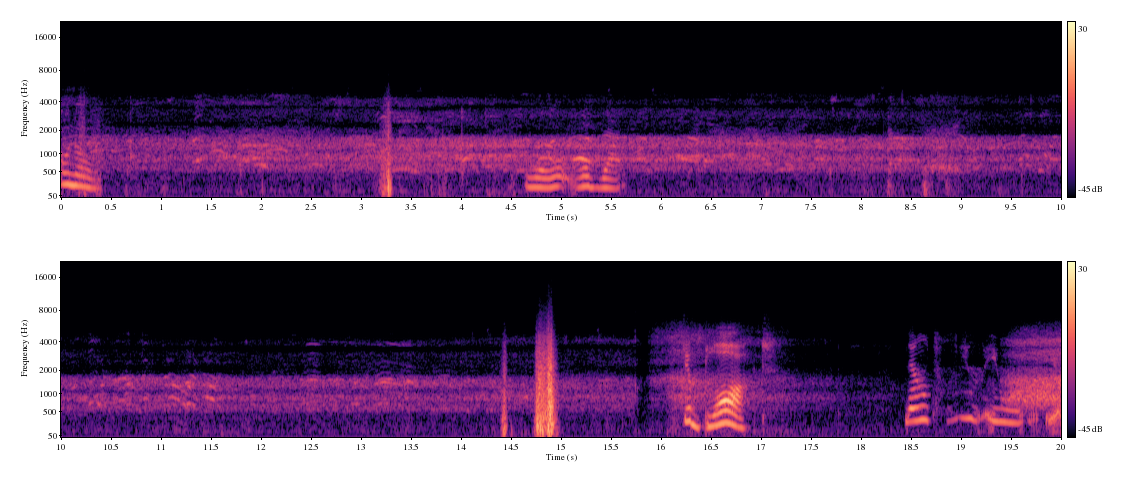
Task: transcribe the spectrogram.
Oh no. Whoa, what was that? Get blocked. Now tell me what you want. to hear.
